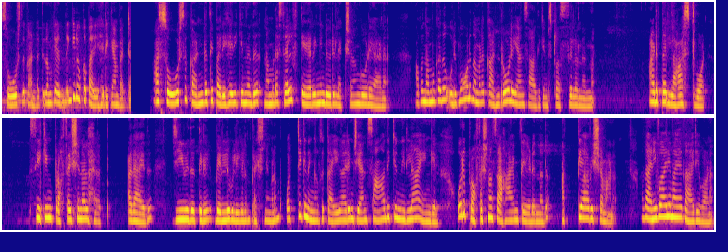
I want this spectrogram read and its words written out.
സോഴ്സ് കണ്ടെത്തി നമുക്ക് എന്തെങ്കിലുമൊക്കെ പരിഹരിക്കാൻ പറ്റും. ആ സോഴ്സ് കണ്ടെത്തി പരിഹരിക്കുന്നത് നമ്മുടെ സെൽഫ് കെയറിങ്ങിന്റെ ഒരു ലക്ഷണം കൂടെയാണ്. അപ്പോൾ നമുക്കത് ഒരുപാട് നമ്മളെ കൺട്രോൾ ചെയ്യാൻ സാധിക്കും സ്ട്രെസ്സിൽ നിന്ന്. അടുത്ത last one seeking professional help അതായത് ജീവിതത്തിലെ വെല്ലുവിളികളും പ്രശ്നങ്ങളും ഒറ്റയ്ക്ക് നിങ്ങൾക്ക് കൈകാര്യം ചെയ്യാൻ സാധിക്കുന്നില്ല എങ്കിൽ ഒരു പ്രൊഫഷണൽ സഹായം തേടുന്നത് അത്യാവശ്യമാണ്. അത് അനിവാര്യമായ കാര്യമാണ്.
